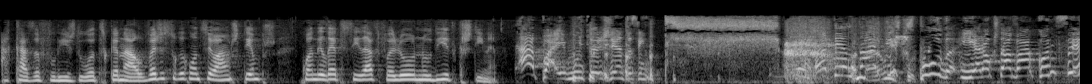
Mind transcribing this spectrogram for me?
à Casa Feliz do outro canal. Veja-se o que aconteceu há uns tempos quando a eletricidade falhou no dia de Cristina. Ah, pá, e muita gente assim. A tentar que isto exploda. E era o que estava a acontecer.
